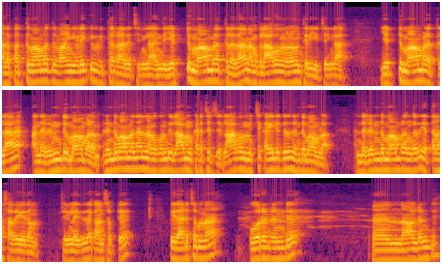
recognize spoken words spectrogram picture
அந்த பத்து மாம்பழத்தை வாங்கி விலைக்கு வித்துறாரு சரிங்களா? இந்த எட்டு மாம்பழத்தில் தான் நமக்கு லாபம் எவ்வளோன்னு தெரியும் சரிங்களா? எட்டு மாம்பழத்தில் அந்த ரெண்டு மாம்பழம் ரெண்டு மாம்பழம் தான் நமக்கு வந்து லாபம் கிடச்சிருச்சு. லாபம் மிச்சம் கையில் இருக்கிறது ரெண்டு மாம்பழம். அந்த ரெண்டு மாம்பழங்கிறது எத்தனை சதவீதம் சரிங்களா? இதுதான் கான்செப்ட்டு. இப்போ இதை அடித்தோம்னா ஒரு ரெண்டு நாலு ரெண்டு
